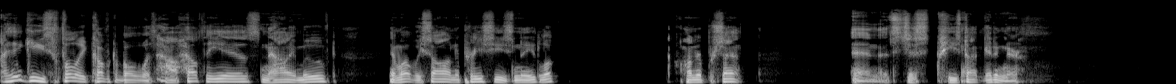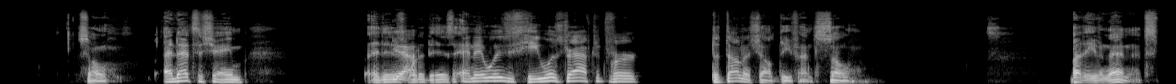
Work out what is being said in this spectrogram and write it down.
I think he's fully comfortable with how healthy he is and how he moved. And what we saw in the preseason, he looked 100%. And it's just, he's not getting there. So, and that's a shame. It is Yeah. what it is. And it was, he was drafted for the Donatell defense. So, but even then, it's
